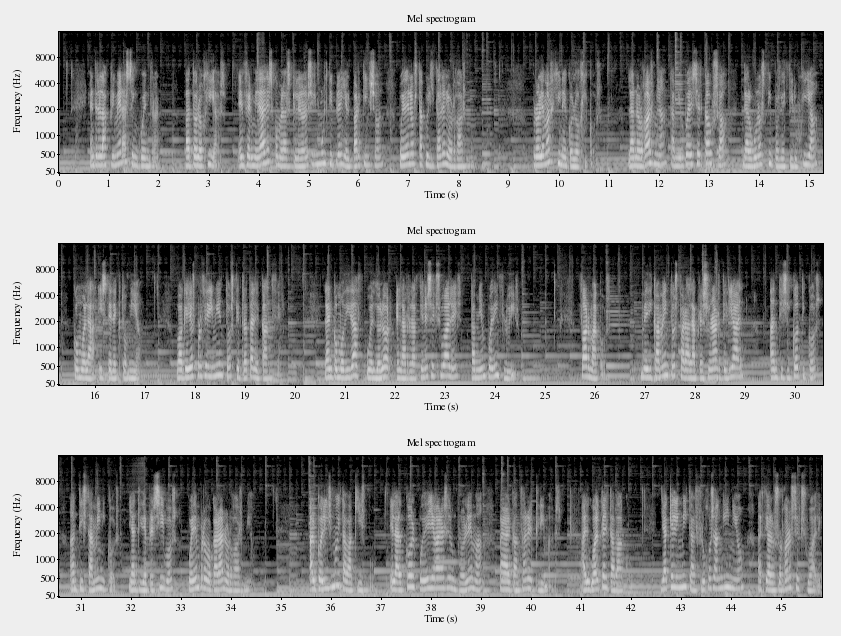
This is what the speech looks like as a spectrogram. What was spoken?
Entre las primeras se encuentran patologías, enfermedades como la esclerosis múltiple y el Parkinson pueden obstaculizar el orgasmo. Problemas ginecológicos, la anorgasmia también puede ser causa de algunos tipos de cirugía como la histerectomía o aquellos procedimientos que tratan el cáncer. La incomodidad o el dolor en las relaciones sexuales también puede influir. Fármacos. Medicamentos para la presión arterial, antipsicóticos, antihistamínicos y antidepresivos pueden provocar anorgasmia. Alcoholismo y tabaquismo. El alcohol puede llegar a ser un problema para alcanzar el clímax al igual que el tabaco, ya que limita el flujo sanguíneo hacia los órganos sexuales.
